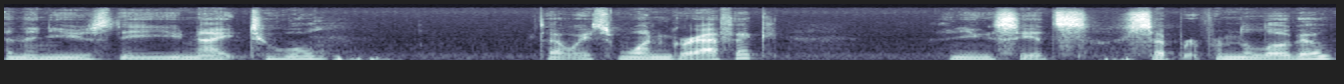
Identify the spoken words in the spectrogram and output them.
and then use the unite tool. That way it's one graphic and you can see it's separate from the logo.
